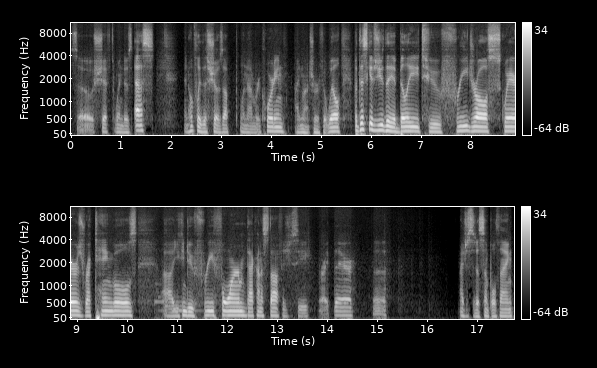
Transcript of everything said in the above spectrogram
So Shift Windows S, and hopefully this shows up when I'm recording. I'm not sure if it will, but this gives you the ability to free draw squares, rectangles. Uh, you can do free form, that kind of stuff, as you see right there. Uh, I just did a simple thing.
